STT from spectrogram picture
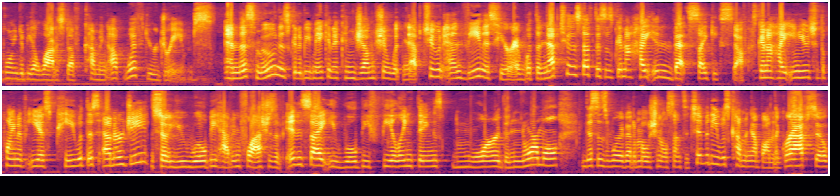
going to be a lot of stuff coming up with your dreams. And this moon is going to be making a conjunction with Neptune and Venus here. And with the Neptune stuff, this is going to heighten that psychic stuff. It's going to heighten you to the point of ESP with this energy. So you will be having flashes of insight. You will be feeling things more than normal. This is where that emotional sensitivity was coming up on the graph. So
